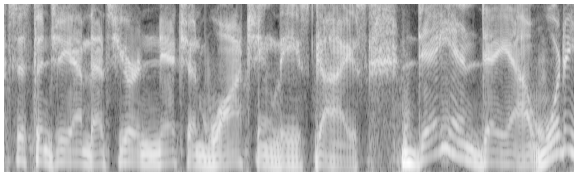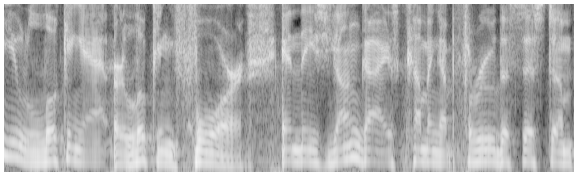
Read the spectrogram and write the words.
Assistant GM, that's your niche and watching these guys. Day in, day out, what are you looking at or looking for in these young guys coming up through the system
